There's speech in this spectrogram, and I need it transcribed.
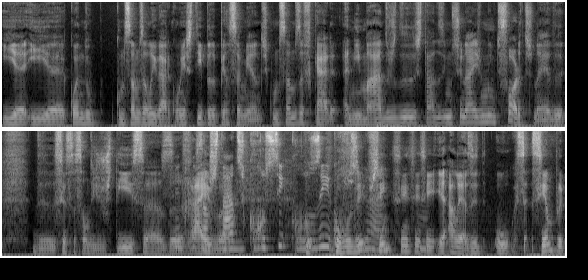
E, eh, e eh, quando começamos a lidar com este tipo de pensamentos, começamos a ficar animados de estados emocionais muito fortes, não é? de, de sensação de injustiça, de Sim, raiva. São estados corrosi- corrosivos. Corrosivos, não é? sim, sim, sim, sim. E, Aliás, o, se- sempre,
